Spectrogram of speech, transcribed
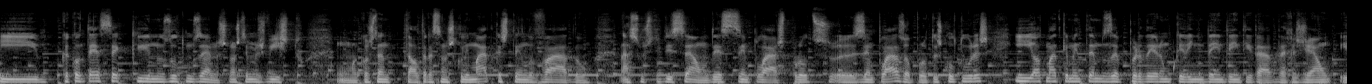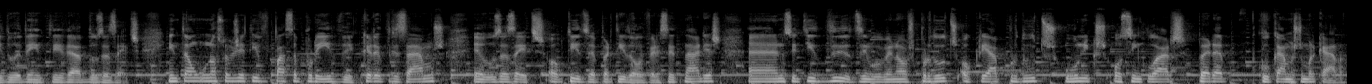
e o que acontece é que nos últimos anos nós temos visto uma constante de alterações climáticas que tem levado à substituição desses exemplares por outros eh, exemplares ou por outras culturas e automaticamente estamos a perder um bocadinho da identidade da região e da identidade dos azeites. Então o nosso objetivo passa por aí de caracterizarmos eh, os azeites obtidos a partir de oliveiras centenárias eh, no sentido de desenvolver novos produtos ou criar produtos únicos ou singulares para colocarmos no mercado.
